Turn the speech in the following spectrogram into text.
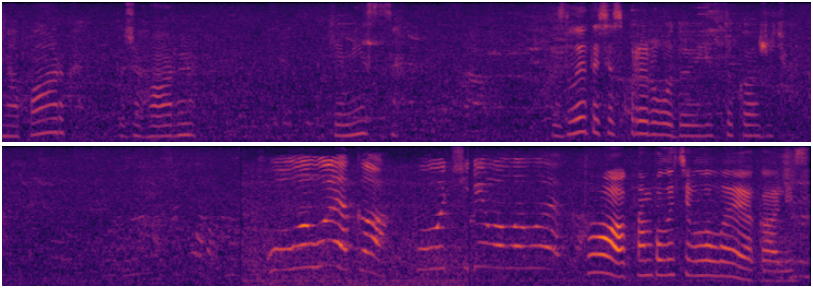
на парк. Дуже гарне таке місце. Злитися з природою, як то кажуть. Лелека! Получила лелека! Так, там полетів лелека, Аліса.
